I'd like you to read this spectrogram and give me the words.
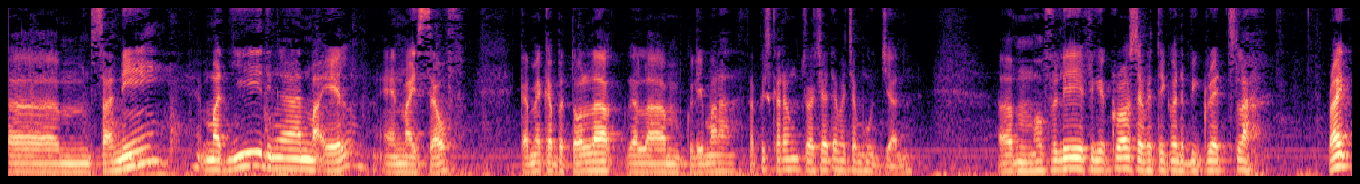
Um, Sani, Madji dengan Mail and myself. Kami akan bertolak dalam pukul lima lah. Tapi sekarang cuaca dia macam hujan. Um, hopefully, fingers crossed, everything to be great lah. Right?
